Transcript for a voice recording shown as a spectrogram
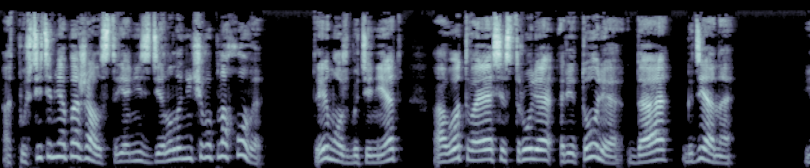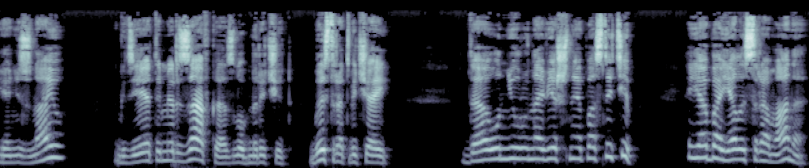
«Отпустите меня, пожалуйста, я не сделала ничего плохого». «Ты, может быть, и нет, а вот твоя сеструля Ритуля, да, где она?» «Я не знаю». «Где эта мерзавка?» — злобно рычит. «Быстро отвечай». «Да он неуравновешенный опасный тип. Я боялась Романа,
